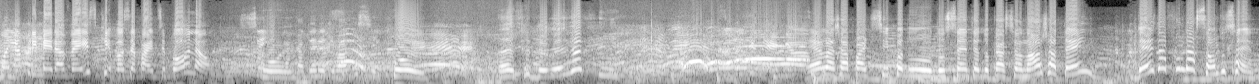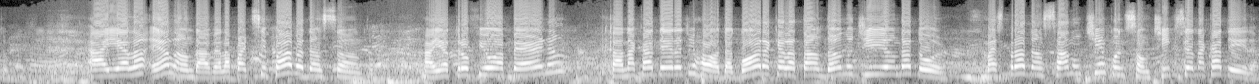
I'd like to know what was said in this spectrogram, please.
Foi a primeira vez que você participou ou não? Sim, Foi. na cadeira de roda sim. Foi. É. Essa beleza sim. Ela já participa do, do centro educacional, já tem desde a fundação do centro. Aí ela, ela andava, ela participava dançando. Aí atrofiou a perna, Está na cadeira de roda. Agora que ela está andando de andador. Mas para dançar não tinha condição, tinha que ser na cadeira.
